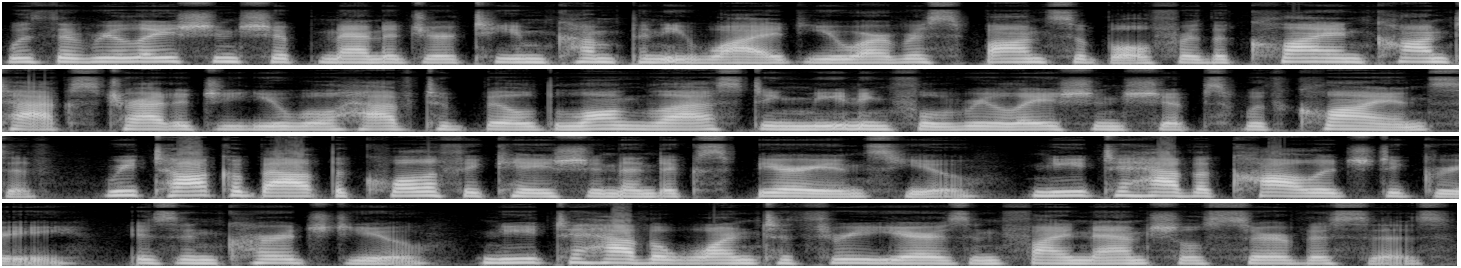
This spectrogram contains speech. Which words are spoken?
with the relationship manager team company wide. You are responsible for the client contact strategy. You will have to build long lasting meaningful relationships with clients if we talk about the qualification and experience you need to have a college degree is encouraged you need to have a 1 to 3 years in financial services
